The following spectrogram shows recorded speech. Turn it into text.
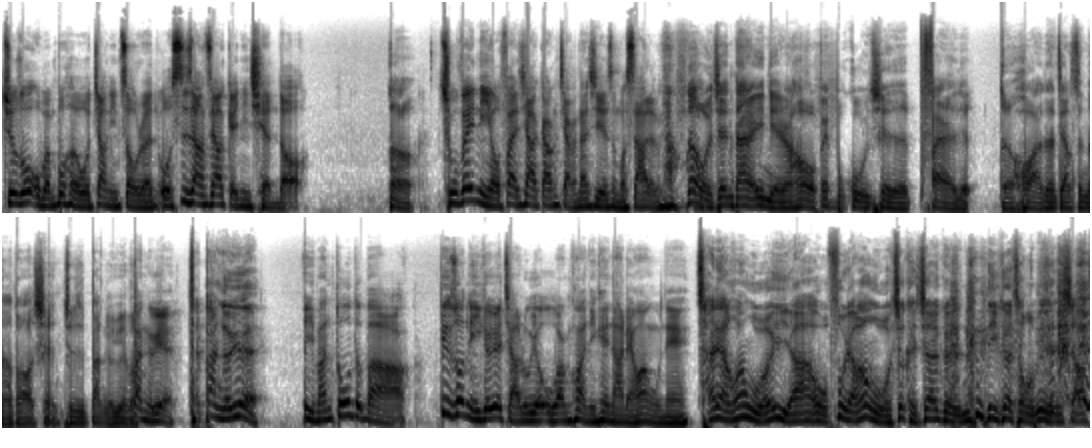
就是说我们不合，我叫你走人，我事实上是要给你钱的哦。嗯，除非你有犯下刚讲那些什么杀人放火。那我今天待了一年，然后我被不顾一切的 fire 的的话，那这样是拿多少钱？就是半个月吗？半个月，才半个月，也蛮多的吧。比如说，你一个月假如有五万块，你可以拿两万五呢？才两万五而已啊！我付两万五，我就可以叫一个人立刻从我面前消失。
